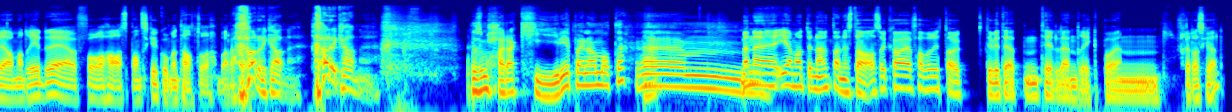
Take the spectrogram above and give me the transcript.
Real Madrid, det er for å ha spanske kommentatorer. Bare Harikane, Harikane. Det er som harakiri på en eller annen måte. Um, Men eh, i og med at du nevnte han i stad, altså, hva er favorittaktiviteten til Endrik på en fredagskveld?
